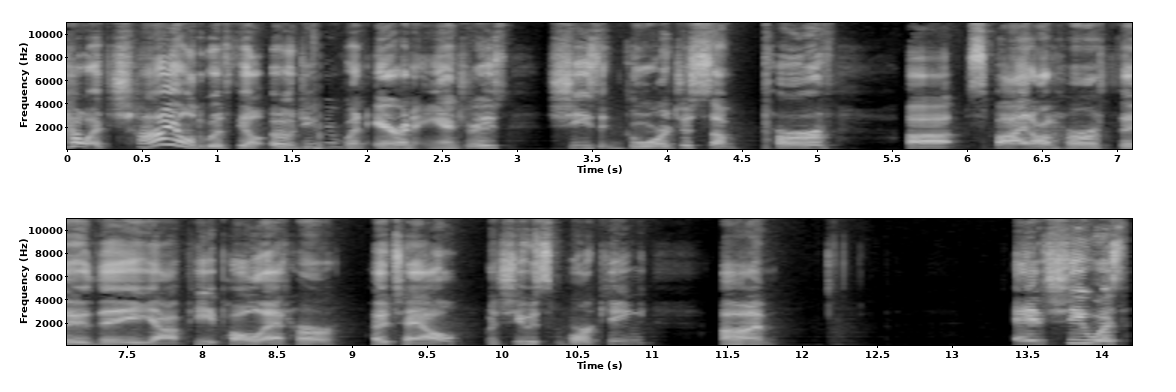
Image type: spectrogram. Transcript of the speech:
how a child would feel. Oh, do you remember when Erin Andrews? She's gorgeous. Some perv uh, spied on her through the uh, peephole at her hotel when she was working. Um, and she was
